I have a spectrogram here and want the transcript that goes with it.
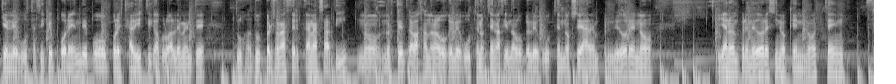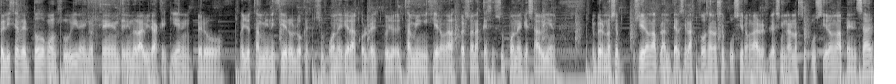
que les guste. Así que por ende, por, estadística, probablemente tus, tus, personas cercanas a ti no, no estén trabajando en algo que les guste, no estén haciendo algo que les guste, no sean emprendedores, no, ya no emprendedores, sino que no estén felices del todo con su vida y no estén teniendo la vida que quieren, pero ellos también hicieron lo que se supone que era correcto, ellos también hicieron a las personas que se supone que sabían, pero no se pusieron a plantearse las cosas, no se pusieron a reflexionar, no se pusieron a pensar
